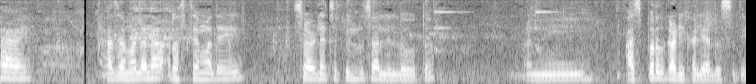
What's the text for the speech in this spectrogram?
हाय. आज आम्हाला ना रस्त्यामध्ये सरड्याचं पिल्लू चाललेलं होतं. आणि आज परत गाडी खाली आलं असतं ते.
